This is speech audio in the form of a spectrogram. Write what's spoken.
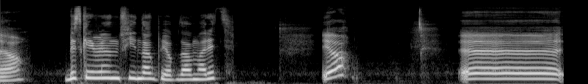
Ja. Beskriv en fin dag på jobb da, Marit. Ja. Eh,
